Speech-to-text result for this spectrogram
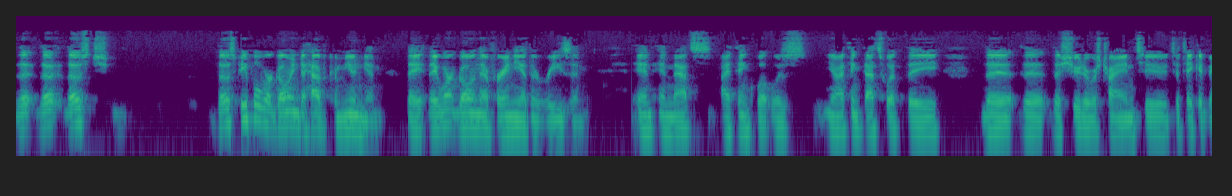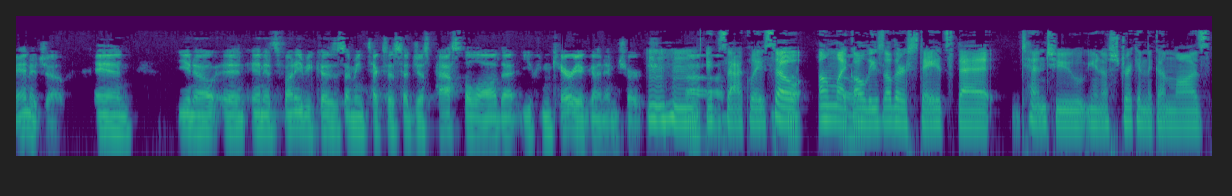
the, the, those, those people were going to have communion they they weren't going there for any other reason, and and that's I think what was you know I think that's what the the the the shooter was trying to to take advantage of, and you know, and, and it's funny because I mean, Texas had just passed the law that you can carry a gun in church. Mm-hmm, uh, exactly. So unlike so, all these other states that tend to, you know, stricken the gun laws,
